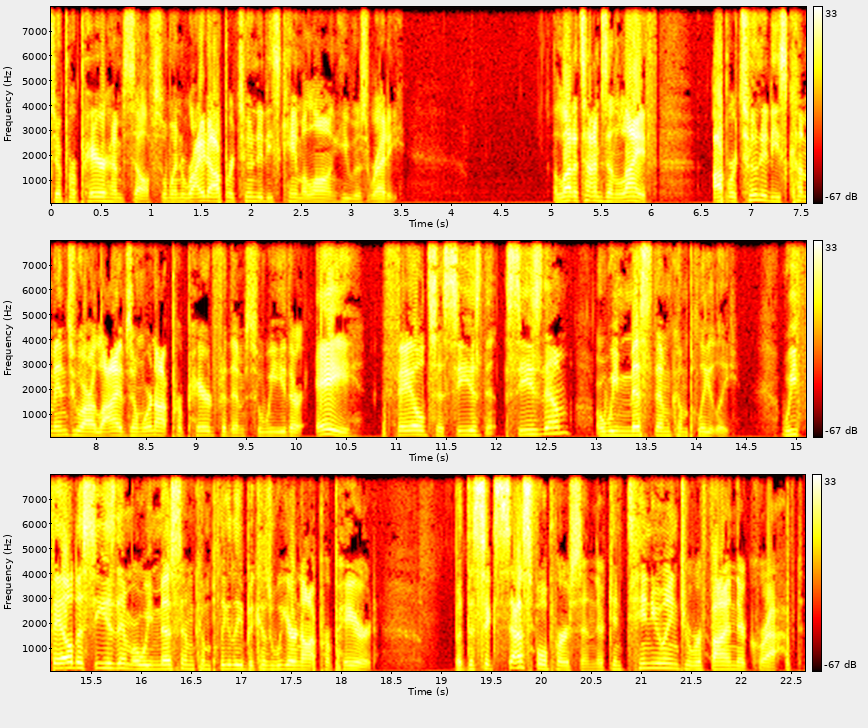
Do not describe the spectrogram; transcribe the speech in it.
to prepare himself. So when right opportunities came along, he was ready. A lot of times in life, opportunities come into our lives and we're not prepared for them. So we either A, fail to seize them, seize them or we miss them completely. We fail to seize them or we miss them completely because we are not prepared. But the successful person, they're continuing to refine their craft.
